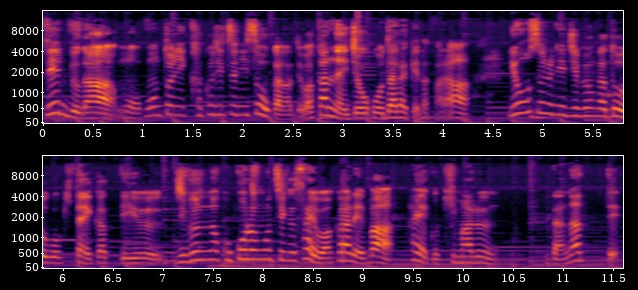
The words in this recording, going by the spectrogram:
全部がもう本当に確実にそうかなって分かんない情報だらけだから、要するに自分がどう動きたいかっていう、自分の心持ちがさえ分かれば、早く決まるんだなって、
